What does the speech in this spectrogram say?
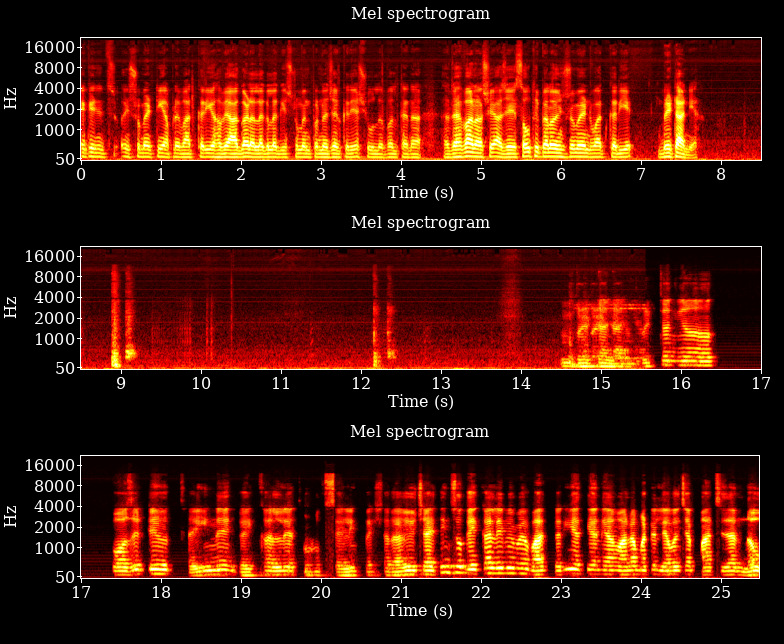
એક ઇન્સ્ટ્રુમેન્ટની આપણે વાત કરીએ. હવે આગળ અલગ અલગ ઇન્સ્ટ્રુમેન્ટ પર નજર કરીએ. શું લેવલ તેના રહેવાના છે. આજે સૌથી પહેલો ઇન્સ્ટ્રુમેન્ટ વાત કરીએ બ્રિટાનિયા. બ્રિટાનિયા. બ્રિટાનિયા પોઝિટિવ થઈને ગઈકાલે થોડુંક સેલિંગ પ્રેશર આવ્યું છે. આઈ થિંક સો ગઈકાલે બી મેં વાત કરી હતી અને આ મારા માટે લેવલ છે પાંચ હજાર નવ.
